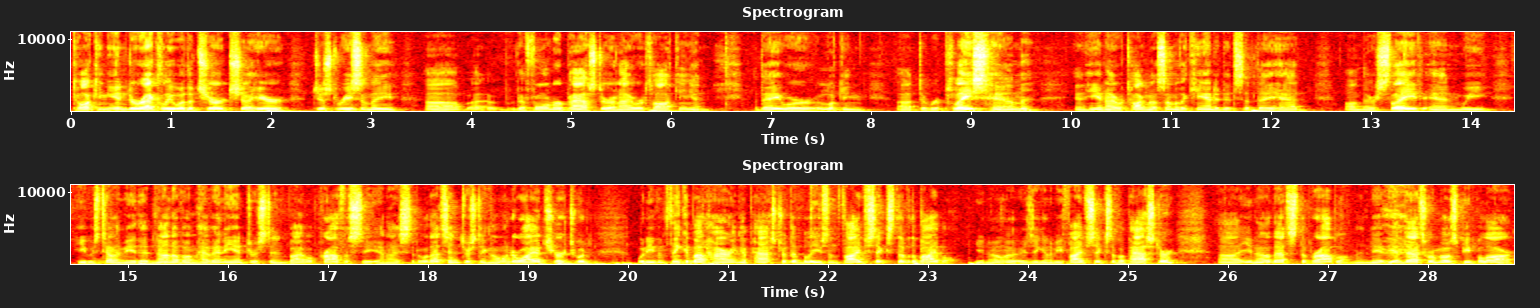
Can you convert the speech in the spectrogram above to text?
talking indirectly with a church uh, here just recently. Uh, uh, the former pastor and I were talking, and they were looking uh, to replace him. And he and I were talking about some of the candidates that they had on their slate, and we he was telling me that none of them have any interest in Bible prophecy. And I said, Well, that's interesting. I wonder why a church would, would even think about hiring a pastor that believes in five sixths of the Bible. You know, is he going to be five sixths of a pastor? Uh, you know, that's the problem. And yet that's where most people are.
